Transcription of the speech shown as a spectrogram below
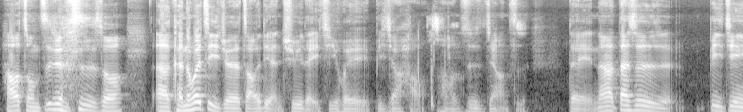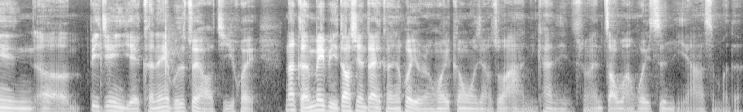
好，总之就是说，呃，可能会自己觉得早一点去累积会比较好，好，就是这样子。对，那但是毕竟，呃，毕竟也可能也不是最好机会。那可能 maybe 到现在，可能会有人会跟我讲说啊，你看你虽然早晚会是你啊什么的，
